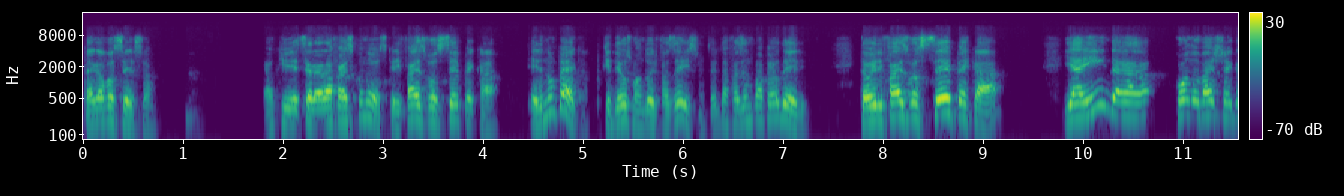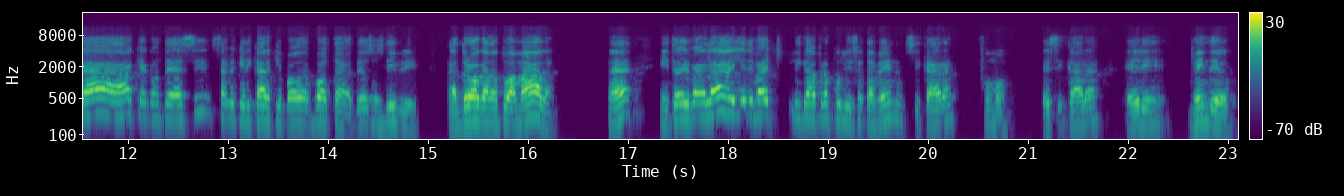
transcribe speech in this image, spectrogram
Pega você só. É o que Yetzerará faz conosco. Ele faz você pecar. Ele não peca, porque Deus mandou ele fazer isso. Então ele está fazendo o papel dele. Então ele faz você pecar. E ainda, quando vai chegar, o que acontece? Sabe aquele cara que bota, Deus nos livre, a droga na tua mala? Né? Então ele vai lá e ele vai ligar para a polícia. Tá vendo? Esse cara fumou. Esse cara, ele vendeu.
